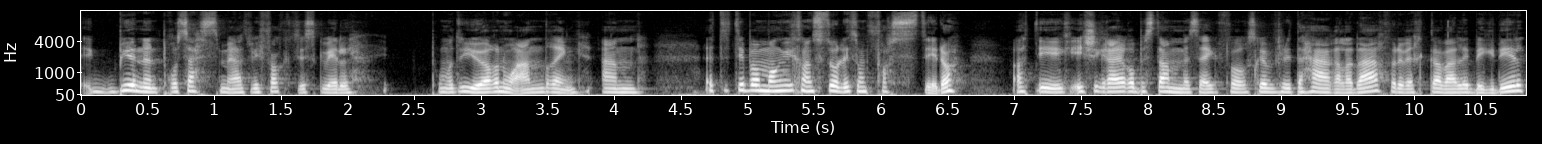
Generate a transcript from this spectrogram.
begynne en prosess med at vi faktisk vil på en måte gjøre noe endring, enn jeg tipper mange kan stå litt sånn fast i, da. At de ikke greier å bestemme seg for skal vi flytte her eller der, for det virker veldig big deal.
